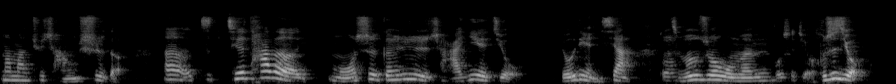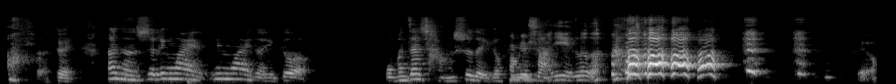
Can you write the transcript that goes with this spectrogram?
慢慢去尝试的。那其实它的模式跟日茶夜酒有点像，只不过说我们不是酒，不是酒，对，那可能是另外另外的一个我们在尝试的一个方向。日茶夜乐，对哦。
